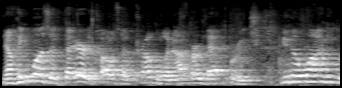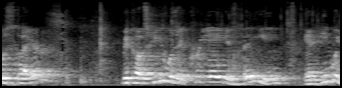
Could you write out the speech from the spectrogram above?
Now, he wasn't there to cause up trouble, and I've heard that preached. You know why he was there? Because he was a created being, and he was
